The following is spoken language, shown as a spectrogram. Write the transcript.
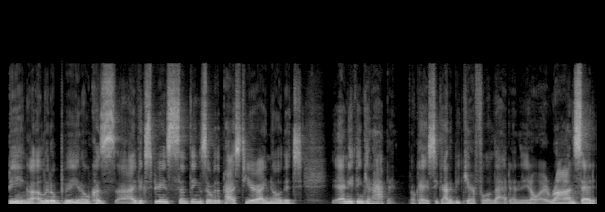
being a little bit, you know, because I've experienced some things over the past year. I know that anything can happen. Okay, so you got to be careful of that. And you know, Iran said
